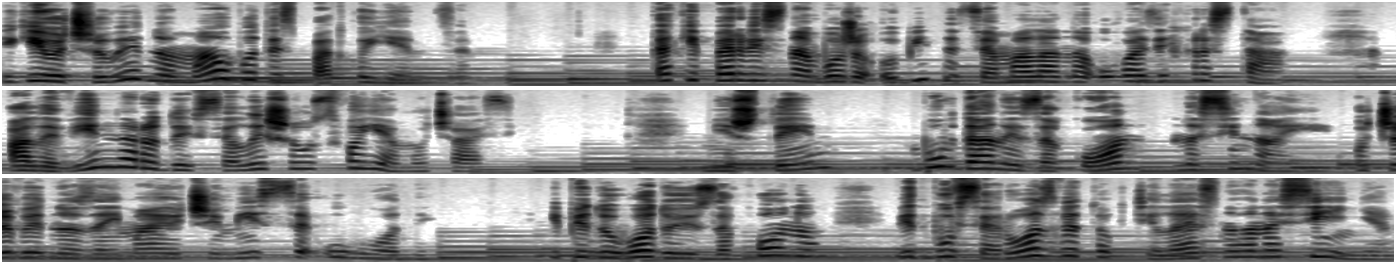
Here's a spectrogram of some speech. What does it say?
який, очевидно, мав бути спадкоємцем. Так і первісна Божа обітниця мала на увазі Христа, але він народився лише у своєму часі. Між тим був даний закон на Сінаї, очевидно займаючи місце угоди, і під угодою закону відбувся розвиток тілесного насіння,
